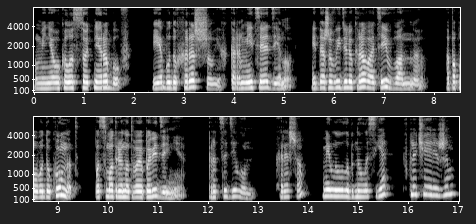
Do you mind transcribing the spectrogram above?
«У меня около сотни рабов. Я буду хорошо их кормить и одену, и даже выделю кровати и ванную. А по поводу комнат посмотрю на твое поведение», – процедил он. «Хорошо», – мило улыбнулась я, включая режим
